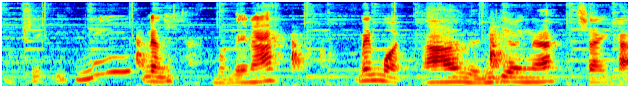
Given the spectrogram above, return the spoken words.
โอเคอีกนิดหนึ่งหมดเลยนะ ไม่หมด อ่าเหลือนิดเดียวเองนะ ใช่ค่ะ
